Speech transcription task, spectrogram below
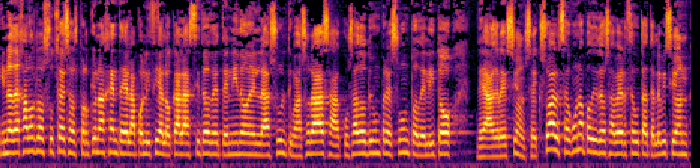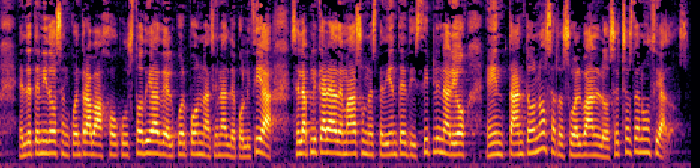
Y no dejamos los sucesos porque un agente de la policía local ha sido detenido en las últimas horas acusado de un presunto delito de agresión sexual. Según ha podido saber Ceuta Televisión, el detenido se encuentra bajo custodia del Cuerpo Nacional de Policía. Se le aplicará además un expediente disciplinario en tanto no se resuelvan los hechos denunciados.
